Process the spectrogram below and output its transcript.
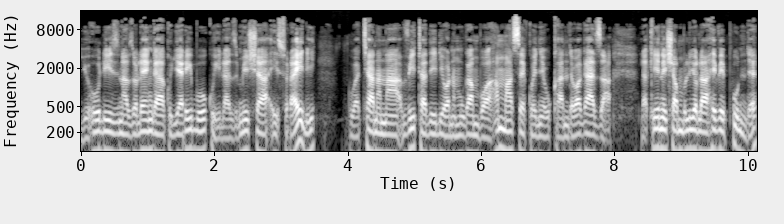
juhudi zinazolenga kujaribu kuilazimisha Israeli kuachana na vita dhidi ya wanamgambo wa Hamas kwenye ukanda wa Gaza. Lakini shambulio la hivi punde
